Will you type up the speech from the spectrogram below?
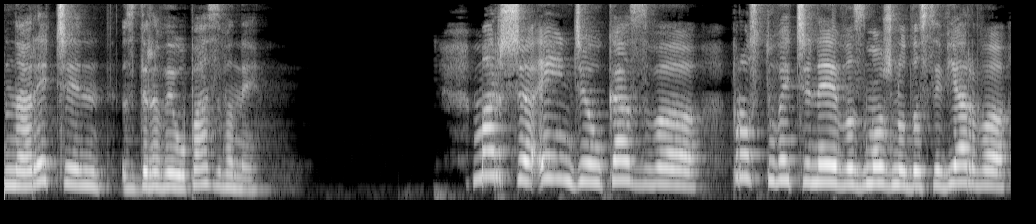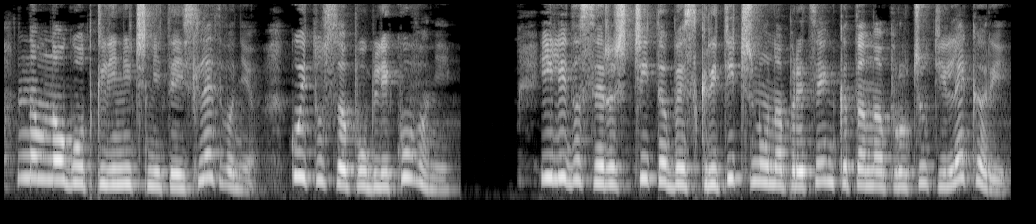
наречен здравеопазване. Марша Ейнджел казва, просто вече не е възможно да се вярва на много от клиничните изследвания, които са публикувани. Или да се разчита безкритично на преценката на прочути лекари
